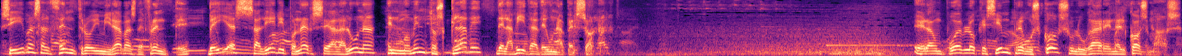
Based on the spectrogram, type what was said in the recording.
Si ibas al centro y mirabas de frente, veías salir y ponerse a la luna en momentos clave de la vida de una persona. Era un pueblo que siempre buscó su lugar en el cosmos.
